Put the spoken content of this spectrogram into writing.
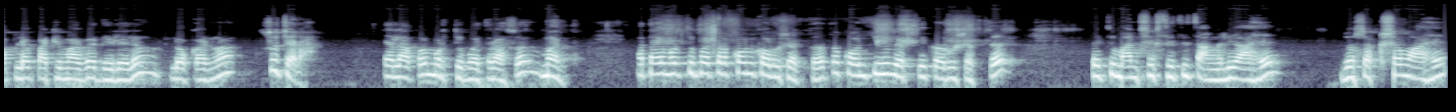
आपल्या पाठीमागं दिलेलं लोकांना सूचना. त्याला आपण मृत्यूपत्र असं म्हणतो. आता हे मृत्यूपत्र कोण करू शकतं? तर कोणतीही व्यक्ती करू शकते. त्याची मानसिक स्थिती चांगली आहे. जो सक्षम आहे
